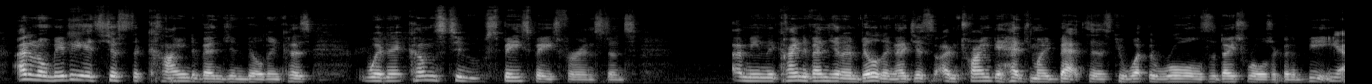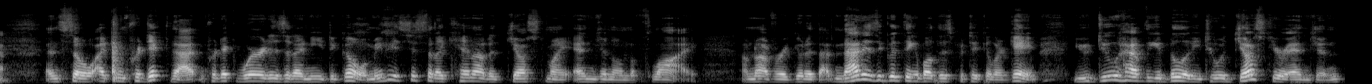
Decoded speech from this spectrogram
I don't know, maybe it's just the kind of engine building because when it comes to space base, for instance, I mean the kind of engine I'm building, I just I'm trying to hedge my bets as to what the rolls, the dice rolls are going to be. Yeah. And so I can predict that and predict where it is that I need to go. Maybe it's just that I cannot adjust my engine on the fly. I'm not very good at that. And that is a good thing about this particular game. You do have the ability to adjust your engine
